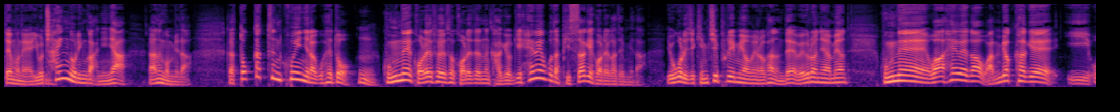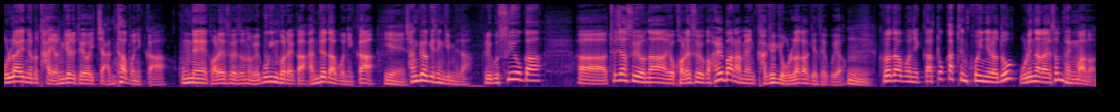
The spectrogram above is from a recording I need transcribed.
때문에 요 차익 노린 거 아니냐라는 겁니다. 그러니까 똑같은 코인이라고 해도 음. 국내 거래소에서 거래되는 가격이 해외보다 비싸게 거래가 됩니다. 요걸 이제 김치 프리미엄이라고 하는데 왜 그러냐면 국내와 해외가 완벽하게 이 온라인으로 다 연결이 되어 있지 않다 보니까 국내 거래소에서는 외국인 거래가 안 되다 보니까 예. 장벽이 생깁니다. 그리고 수요가 어, 투자 수요나 요 거래 수요가 활발하면 가격이 올라가게 되고요. 음. 그러다 보니까 똑같은 코인이라도 우리나라에선 100만 원.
